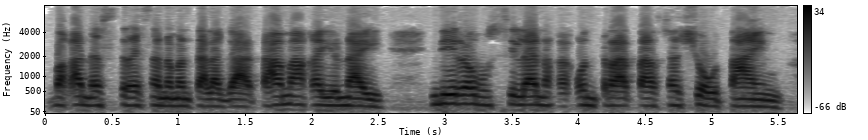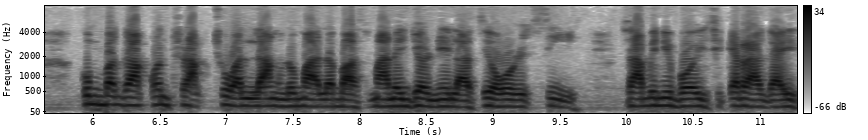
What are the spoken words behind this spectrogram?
Baka na-stress na naman talaga. Tama kayo, Nay. Hindi raw sila nakakontrata sa showtime. Kumbaga, contractual lang lumalabas. Manager nila, si Horsey. Sabi ni Boy si Karagay,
